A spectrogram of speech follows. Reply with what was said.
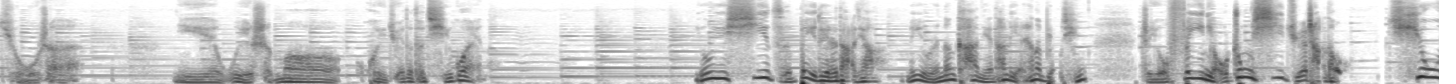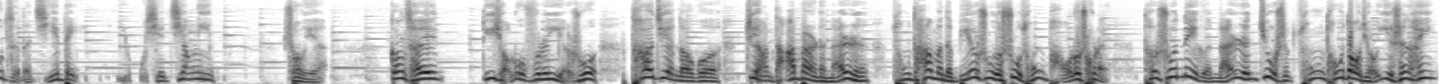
秋山，你为什么会觉得他奇怪呢？由于西子背对着大家，没有人能看见他脸上的表情。只有飞鸟中西觉察到秋子的脊背有些僵硬。少爷，刚才狄小璐夫人也说，她见到过这样打扮的男人从他们的别墅的树丛跑了出来。她说那个男人就是从头到脚一身黑。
